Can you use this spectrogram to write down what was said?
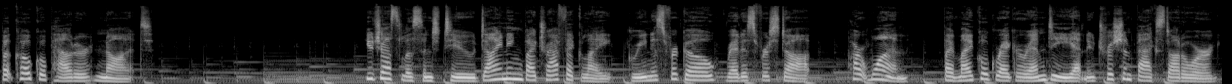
but cocoa powder not. You just listened to Dining by Traffic Light Green is for Go, Red is for Stop, Part 1 by Michael Greger, MD at nutritionfacts.org.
